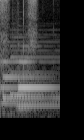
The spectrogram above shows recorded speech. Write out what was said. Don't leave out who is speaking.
Speaker 1: you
